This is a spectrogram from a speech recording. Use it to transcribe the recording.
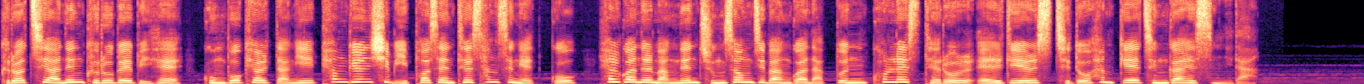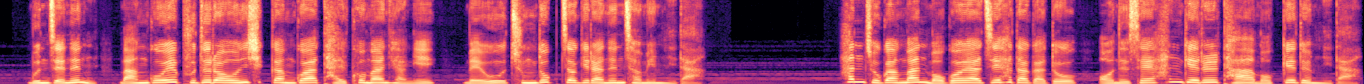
그렇지 않은 그룹에 비해 공복 혈당이 평균 12% 상승했고 혈관을 막는 중성지방과 나쁜 콜레스테롤 LDL 수치도 함께 증가했습니다. 문제는 망고의 부드러운 식감과 달콤한 향이 매우 중독적이라는 점입니다. 한 조각만 먹어야지 하다가도 어느새 한 개를 다 먹게 됩니다.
